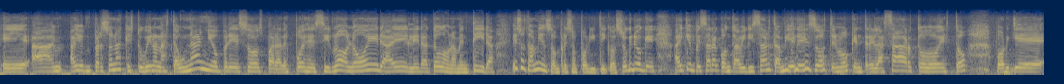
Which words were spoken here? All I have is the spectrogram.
Eh, hay, hay personas que estuvieron hasta un año presos para después decir, no, no era él, era toda una mentira. Eso también son presos políticos políticos. Yo creo que hay que empezar a contabilizar también eso, tenemos que entrelazar todo esto, porque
